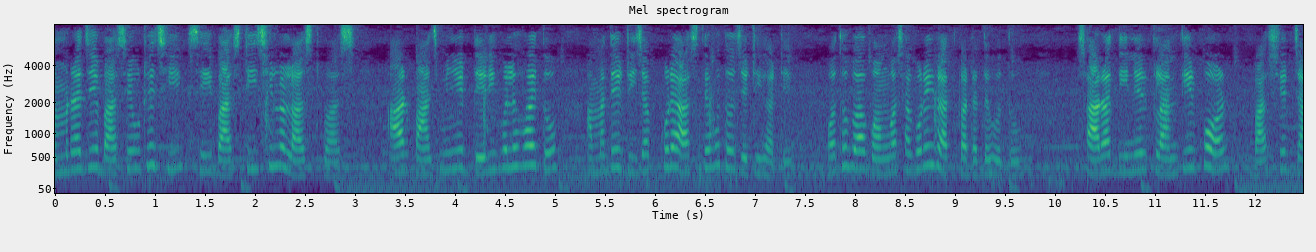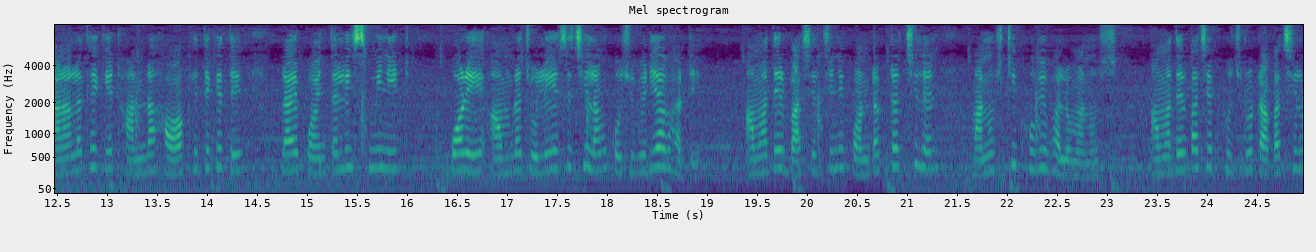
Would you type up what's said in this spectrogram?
আমরা যে বাসে উঠেছি, সেই বাসটিই ছিল লাস্ট বাস আর পাঁচ মিনিট দেরি হলে হয়তো আমাদের রিজার্ভ করে আসতে হতো জেঠিঘাটে অথবা গঙ্গাসাগরেই রাত কাটাতে হতো। সারা দিনের ক্লান্তির পর বাসের জানালা থেকে ঠান্ডা হাওয়া খেতে খেতে প্রায় পঁয়তাল্লিশ মিনিট পরে আমরা চলে এসেছিলাম কচুবেড়িয়া ঘাটে। আমাদের বাসের যিনি কন্ডাক্টর ছিলেন, মানুষটি খুবই ভালো মানুষ। আমাদের কাছে খুচরো টাকা ছিল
